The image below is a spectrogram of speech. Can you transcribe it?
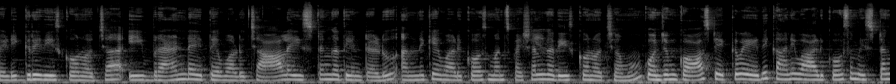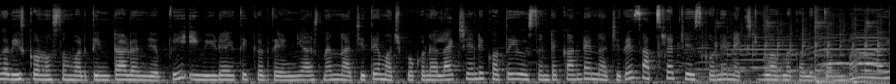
పెడిగ్రీ తీసుకొని వచ్చా. ఈ బ్రాండ్ అయితే వాడు చాలా ఇష్టంగా తింటాడు. అందుకే వాడి కోసం అని స్పెషల్గా తీసుకొని వచ్చాము. కొంచెం కాస్ట్ ఎక్కువేది కానీ వాడి కోసం ఇష్టంగా తీసుకొని వస్తాం. వాడు తింటాడని చెప్పి ఈ వీడియో అయితే ఇక్కడ ఎండ్ చేస్తున్నాను. నచ్చితే మర్చిపోకుండా లైక్ చేయండి. కొత్త చూస్తుంటే కంటెంట్ నచ్చితే సబ్స్క్రైబ్ చేసుకోండి. నెక్స్ట్ బ్లాగ్లో కలుద్దాం బాయ్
